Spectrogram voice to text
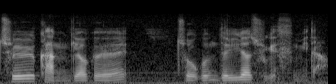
줄 간격을 조금 늘려 주겠습니다.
